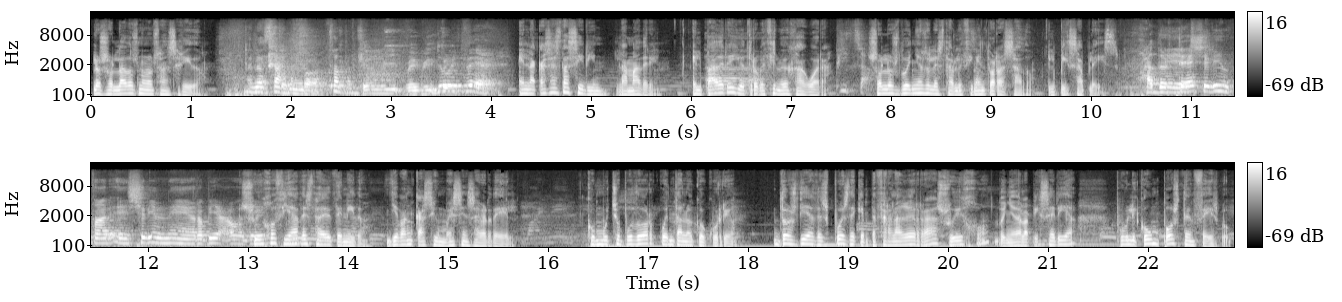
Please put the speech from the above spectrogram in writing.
Los soldados no nos han seguido. En la casa está Sirin, la madre, el padre y otro vecino de Jaguara. Son los dueños del establecimiento arrasado, el Pizza Place. Su hijo Ziad está detenido. Llevan casi un mes sin saber de él. Con mucho pudor cuentan lo que ocurrió. Dos días después de que empezara la guerra, su hijo, dueño de la pizzería, publicó un post en Facebook.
